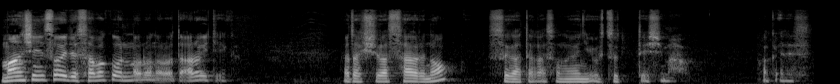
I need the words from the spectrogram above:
満身創痍で砂漠をのろのろと歩いていく。私はサウルの姿がそのように映ってしまうわけです。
